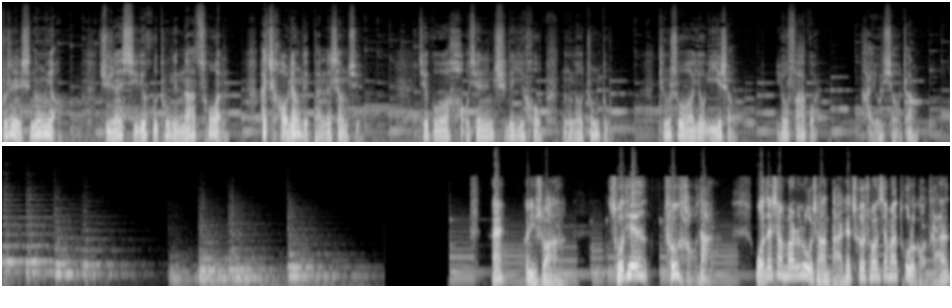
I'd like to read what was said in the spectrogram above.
不认识农药，居然稀里糊涂给拿错了，还超量给喷了上去。结果好些人吃了以后农药中毒，听说有医生，有法官，还有校长。哎，和你说啊，昨天风好大，我在上班的路上打开车窗向外吐了口痰，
